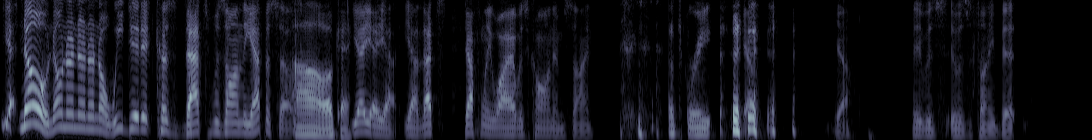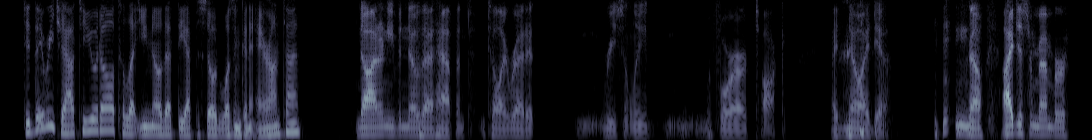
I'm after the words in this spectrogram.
Yeah, no, no, no, no, no, no. We did it because that was on the episode. Oh, okay. yeah, yeah, yeah, yeah. That's definitely why I was calling him sign. That's great. Yeah. Yeah, it was it was a funny bit. Did they reach out to you at all to let you know that the episode wasn't going to air on time? No, I don't even know that happened until I read it recently before our talk. I had no idea. no, I just remember.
